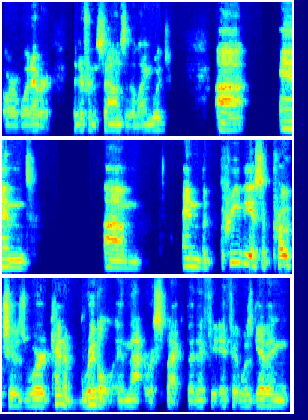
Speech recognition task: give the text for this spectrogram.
or whatever, the different sounds of the language. uh, and um, and the previous approaches were kind of brittle in that respect. That if if it was getting,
